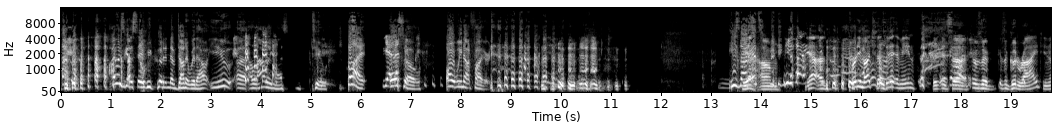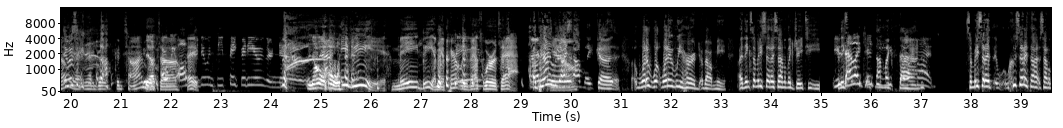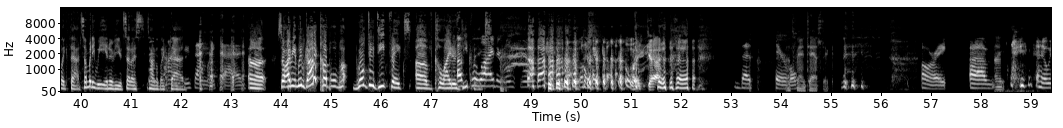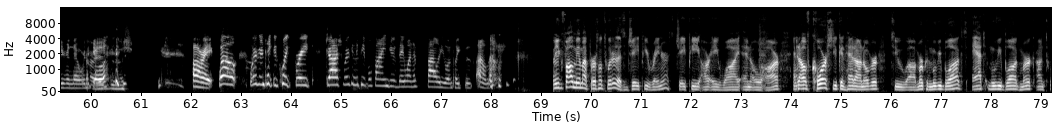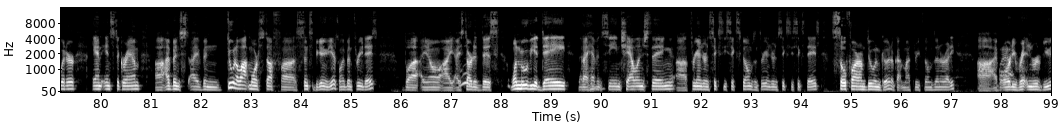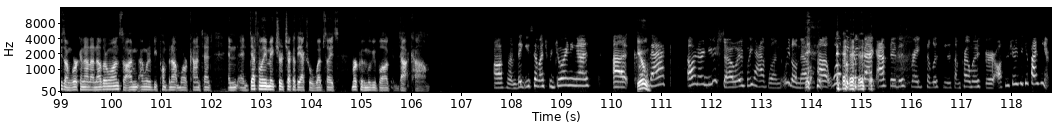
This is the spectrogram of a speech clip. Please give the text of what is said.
I was gonna say we couldn't have done it without you uh, allowing us to, but yeah, also, are we not fired? He's not Yeah, um, answering. He's like, yeah, uh, pretty much that's it. I mean, it, it's, uh, it was a, it was a good ride, you know, It was- we had, we had a good, good time, Yeah. but, Are we uh, also hey, doing deep fake videos or no? No. maybe, maybe. I mean, apparently that's where it's at. Apparently, I sound like uh, what? have- What? What have we heard about me? I think somebody said I sounded like JTE. You sound like JTE JT sound like so Thad. much. Somebody said I. Who said I thought it sounded like Thad? Somebody we interviewed said I sounded like Sometimes Thad. You sound like that. Uh, so I mean, we've got a couple. We'll do deep fakes of Collider's Of deep Collider. We'll, we'll oh my god. oh my god. That's terrible. That's fantastic. All right. Um, I- I don't even know where to All go. right, All right. Well, we're going to take a quick break. Josh, where can the people find you if they want to follow you on places? I don't know. You can follow me on my personal Twitter. That's JP Raynor. It's J P R A Y N O R. And of course, you can head on over to uh, Merc with Movie Blog. It's at Movie Blog Merc on Twitter and Instagram. Uh, I've been I've been doing a lot more stuff uh, since the beginning of the year. It's only been three days, but you know I, I started this one movie a day that I haven't seen challenge thing. Uh, 366 films in 366 days. So far, I'm doing good. I've got my three films in already. Uh, I've Wow. already written reviews. I'm working on another one, so I'm I'm going to be pumping out more content and and definitely make sure to check out the actual websites mercwithmovieblog.com. awesome. Thank you so much for joining us. Uh, come You. back on our new show if we have one. We don't know. Uh, we'll be right back after this break to listen to some promos for awesome shows you can find here.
